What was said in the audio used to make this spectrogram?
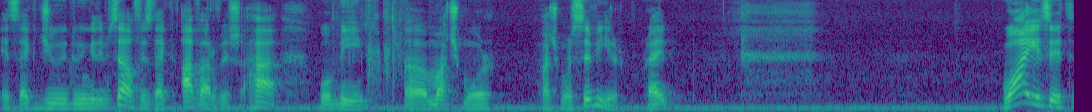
it's like Jew doing it himself. It's like avar v'shaha will be uh, much more much more severe, right? Why is it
